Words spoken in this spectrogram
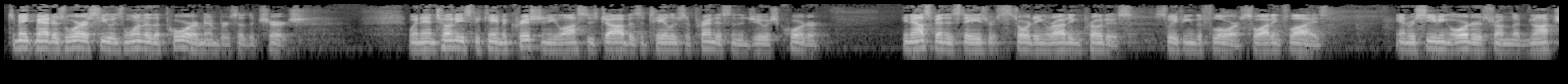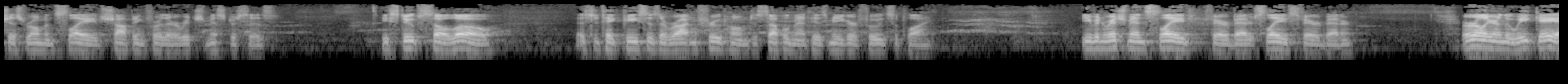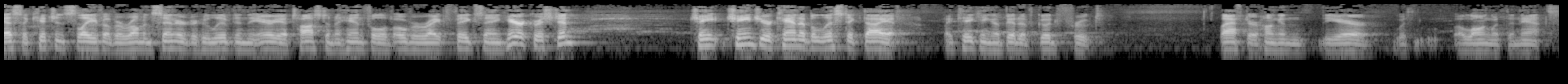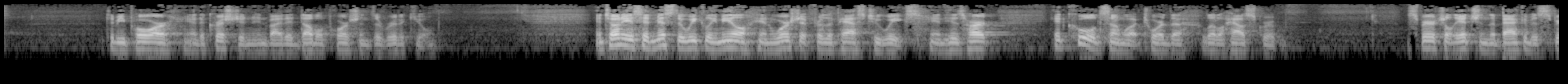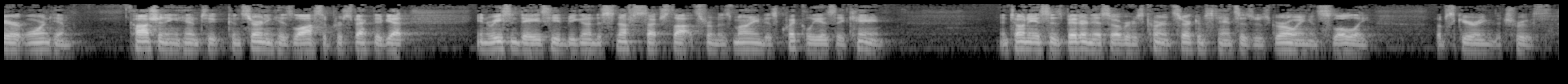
To make matters worse, he was one of the poorer members of the church. When Antonius became a Christian, he lost his job as a tailor's apprentice in the Jewish quarter. He now spent his days sorting rotting produce, sweeping the floor, swatting flies, and receiving orders from obnoxious Roman slaves shopping for their rich mistresses. He stooped so low as to take pieces of rotten fruit home to supplement his meager food supply. Even rich men's slaves fared better. Slaves fared better. Earlier in the week, Gaius, a kitchen slave of a Roman senator who lived in the area, tossed him a handful of overripe figs, saying, "Here, Christian, change your cannibalistic diet by taking a bit of good fruit." Laughter hung in the air with, along with the gnats. To be poor and a Christian invited double portions of ridicule. Antonius had missed the weekly meal and worship for the past two weeks, and his heart had cooled somewhat toward the little house group. Spiritual itch in the back of his spirit warned him, cautioning him to concerning his loss of perspective, yet in recent days he had begun to snuff such thoughts from his mind as quickly as they came. Antonius's bitterness over his current circumstances was growing and slowly obscuring the truth.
